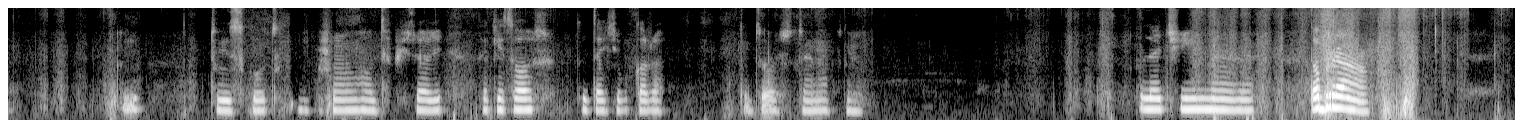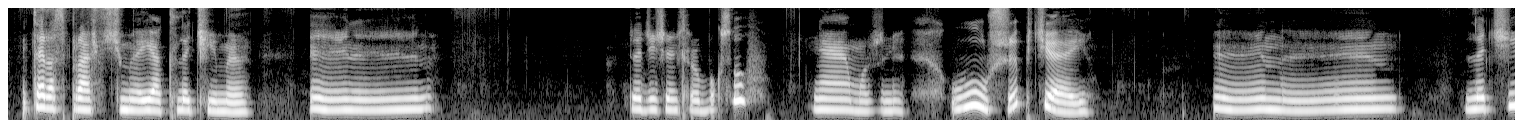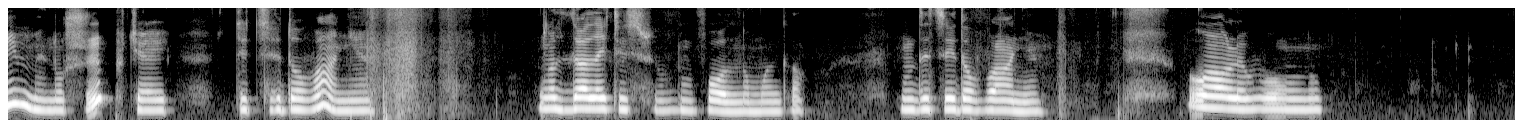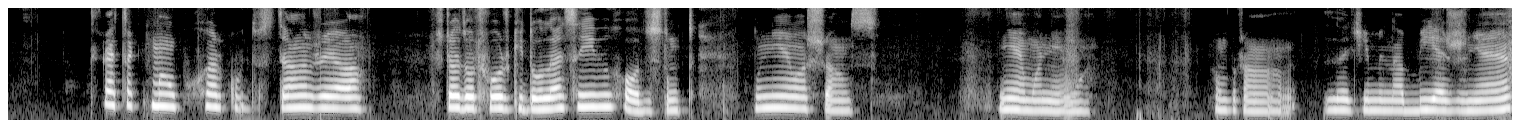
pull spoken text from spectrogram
Tu jest kod. Byśmy odpisali takie coś. Tutaj się pokaże. To coś ten. Lecimy. Dobra. Teraz sprawdźmy jak lecimy. Za 10 robuxów? Nie, może nie. Uuu, szybciej. Lecimy, no szybciej. Zdecydowanie. No dalej to jest wolno mega. No Zdecydowanie. O, ale wolno. Teraz tak mało pucharków dostałem, że ja jeszcze do czwórki dolecę i wychodzę stąd. No nie ma szans. Nie ma, nie ma. Dobra, lecimy na bieżnię.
